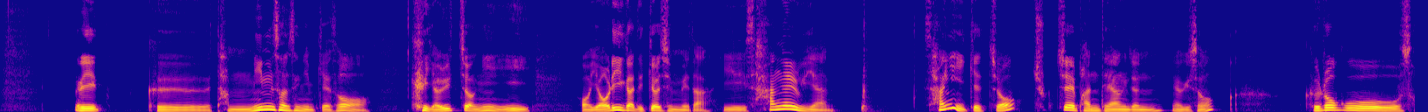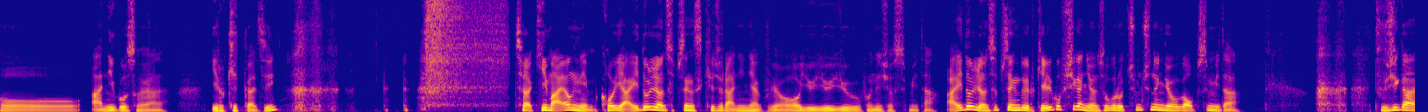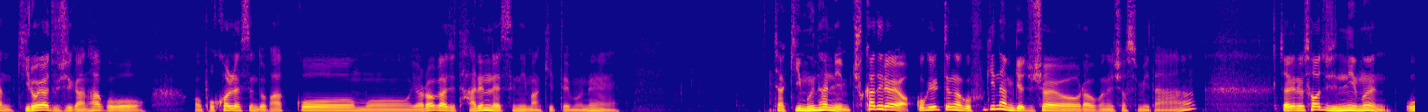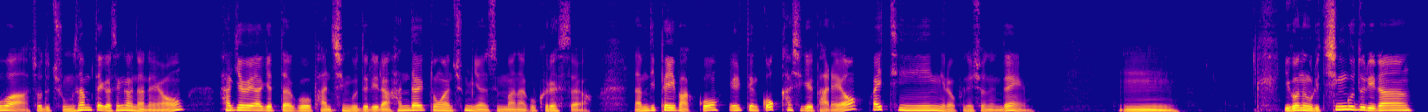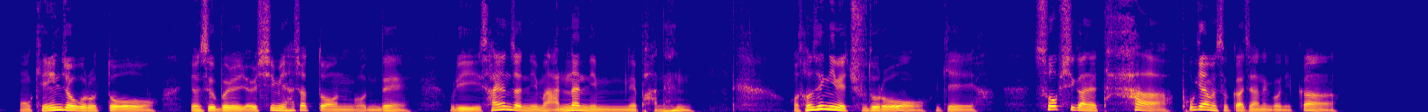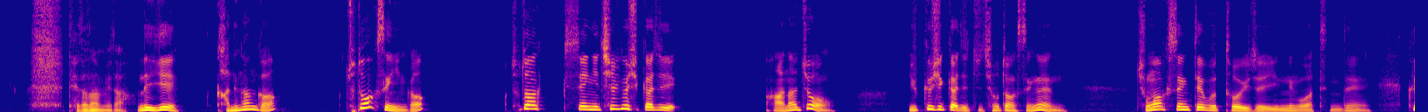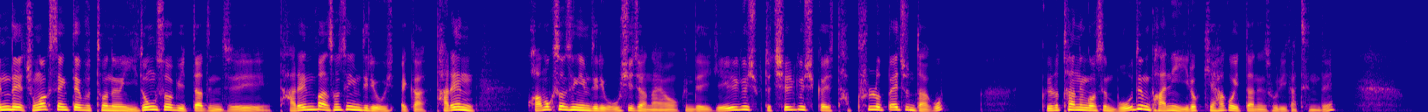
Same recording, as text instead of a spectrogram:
우리, 그, 담임 선생님께서 그 열정이, 이, 어, 열의가 느껴집니다. 이 상을 위한, 상이 있겠죠? 축제 반 대항전, 여기서. 그러고서, 아니고서야, 이렇게까지? 자, 김아영님, 거의 아이돌 연습생 스케줄 아니냐고요 유유유 보내셨습니다. 아이돌 연습생도 이렇게 7시간 연속으로 춤추는 경우가 없습니다. 2시간, 길어야 2시간 하고, 어, 보컬 레슨도 받고, 뭐, 여러 가지 다른 레슨이 많기 때문에. 자, 김은하님, 축하드려요. 꼭 1등하고 후기 남겨주셔요. 라고 보내주셨습니다. 자, 그리고 서지진님은, 우와, 저도 중3 때가 생각나네요. 하교해야겠다고 반 친구들이랑 한 달 동안 춤 연습만 하고 그랬어요. 람디페이 받고 1등 꼭 하시길 바래요. 화이팅! 이라고 보내셨는데, 음, 이거는 우리 친구들이랑 어, 개인적으로 또 연습을 열심히 하셨던 건데, 우리 사연자님은 안나님의 반은 어, 선생님의 주도로 이렇게 수업 시간을 다 포기하면서까지 하는 거니까 대단합니다. 근데 이게 가능한가? 초등학생인가? 초등학생이 7교시까지 안 하죠? 6교시까지 초등학생은 중학생 때부터 이제 있는 것 같은데, 근데 중학생 때부터는 이동 수업이 있다든지, 다른 반 선생님들이 오시, 그러니까 다른 과목 선생님들이 오시잖아요. 근데 이게 1교시부터 7교시까지 다 full로 빼준다고? 그렇다는 것은 모든 반이 이렇게 하고 있다는 소리 같은데?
